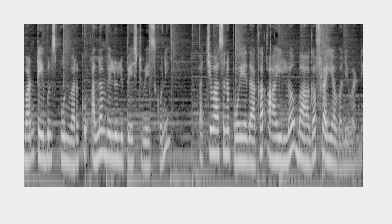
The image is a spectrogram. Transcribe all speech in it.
వన్ టేబుల్ స్పూన్ వరకు అల్లం వెల్లుల్లి పేస్ట్ వేసుకొని పచ్చివాసన పోయేదాకా ఆయిల్లో బాగా ఫ్రై అవ్వనివ్వండి.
